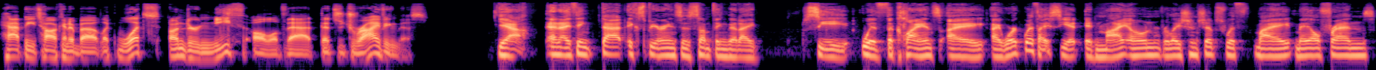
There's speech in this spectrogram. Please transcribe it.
happy talking about like what's underneath all of that that's driving this? Yeah. And I think that experience is something that I see with the clients I, I work with. I see it in my own relationships with my male friends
